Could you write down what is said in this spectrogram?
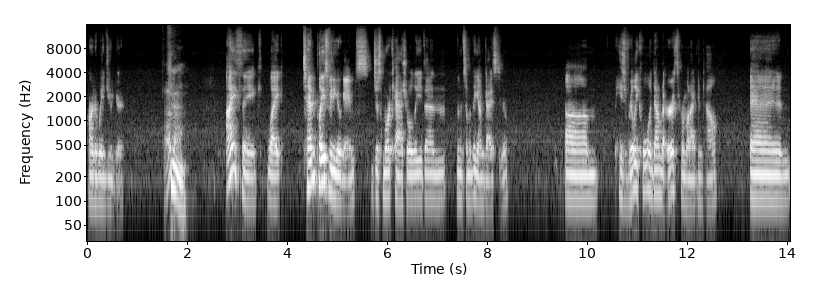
Hardaway Jr. Okay. Hmm. I think like Tim plays video games just more casually than than some of the young guys do. Um, he's really cool and down to earth from what I can tell, and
